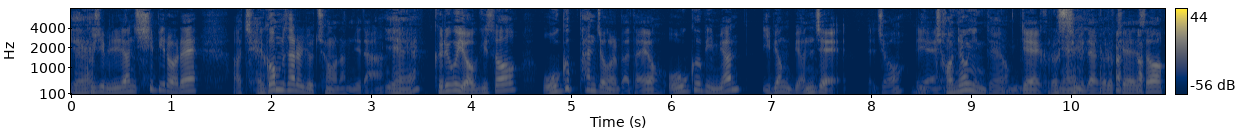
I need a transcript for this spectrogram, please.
예. 91년 11월에 어, 재검사를 요청을 합니다. 예. 그리고 여기서 5급 판정을 받아요. 5급이면 입영 면제 죠. 예. 전형인데요. 예, 그렇습니다. 그렇게 해서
